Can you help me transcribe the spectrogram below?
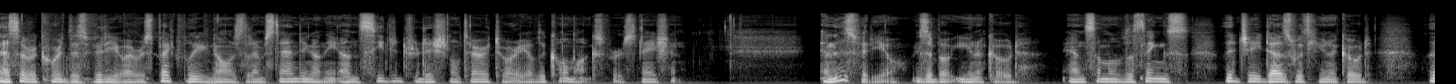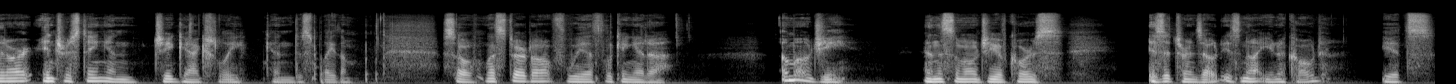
As I record this video, I respectfully acknowledge that I'm standing on the unceded traditional territory of the Comox First Nation. And this video is about Unicode and some of the things that Jay does with Unicode that are interesting and Jig actually can display them. So let's start off with looking at a emoji. And this emoji, of course, as it turns out, is not Unicode. It's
